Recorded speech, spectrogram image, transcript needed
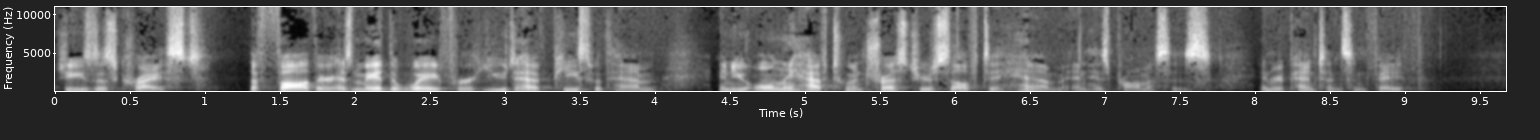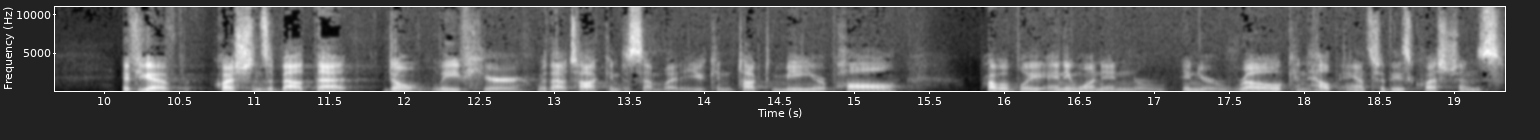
Jesus Christ. The Father has made the way for you to have peace with Him, and you only have to entrust yourself to Him and His promises in repentance and faith. If you have questions about that, don't leave here without talking to somebody. You can talk to me or Paul. Probably anyone in, in your row can help answer these questions.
